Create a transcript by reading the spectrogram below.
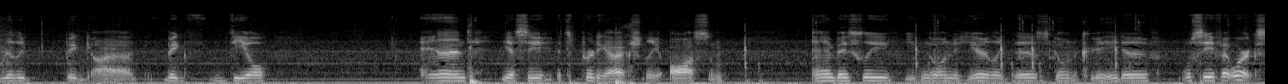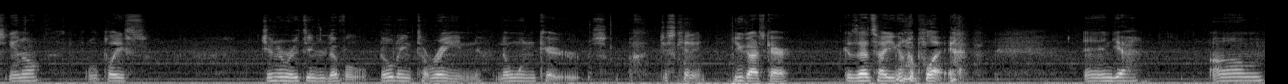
really big, uh, big deal. and you see it's pretty actually awesome. And basically you can go into here like this go into creative. We'll see if it works you know? We'll place generating level building terrain. No one cares. Just kidding. You guys care. Because that's how you're gonna play. And yeah um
